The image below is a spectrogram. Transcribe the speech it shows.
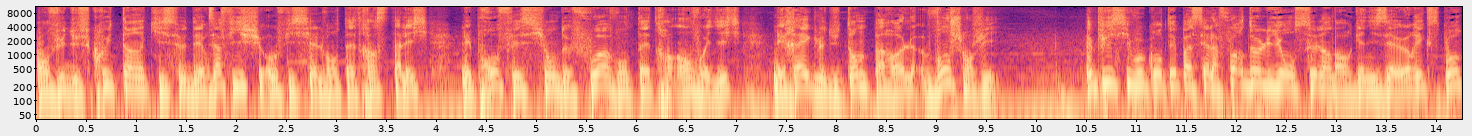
En vue du scrutin qui se déroule, les affiches officielles vont être installées, les professions de foi vont être envoyées, les règles du temps de parole vont changer. Et puis, si vous comptez passer à la foire de Lyon ce lundi, organisé à Eurexpo,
